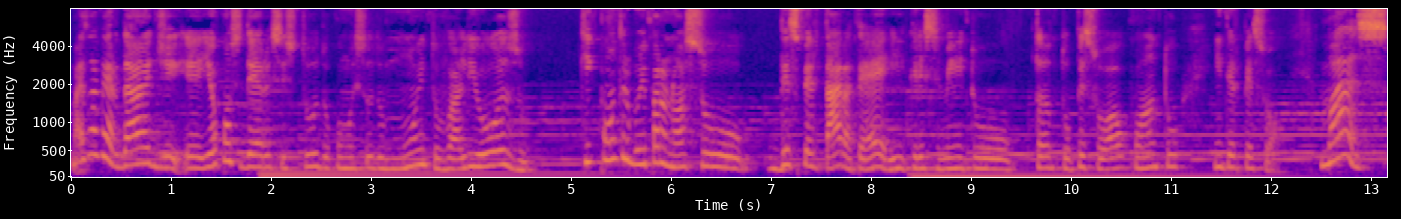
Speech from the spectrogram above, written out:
Mas na verdade, eh, eu considero esse estudo como um estudo muito valioso que contribui para o nosso despertar até e crescimento tanto pessoal quanto interpessoal. Mas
